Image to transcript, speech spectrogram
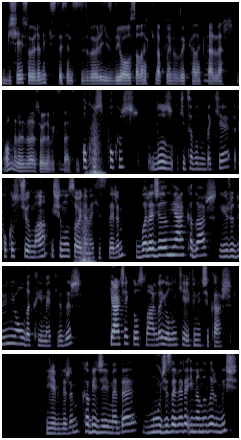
bir şey söylemek isteseniz sizi böyle izliyor olsalar kitaplarınızdaki karakterler. Onlara neler söylemek istersiniz? Hokus Pokus Buz kitabımdaki pokusçuğuma şunu söylemek isterim. Varacağın yer kadar yürüdüğün yol da kıymetlidir. Gerçek dostlarla yolun keyfini çıkar diyebilirim. Kabiciğime de mucizelere inanılırmış.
